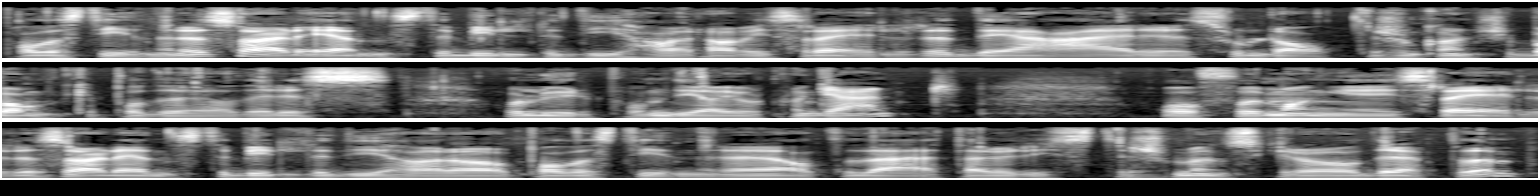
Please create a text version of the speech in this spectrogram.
palestinere så er det eneste bildet de har av israelere, det er soldater som kanskje banker på døra deres og lurer på om de har gjort noe gærent. Og for mange israelere så er det eneste bildet de har av palestinere at det er terrorister som ønsker å drepe dem.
